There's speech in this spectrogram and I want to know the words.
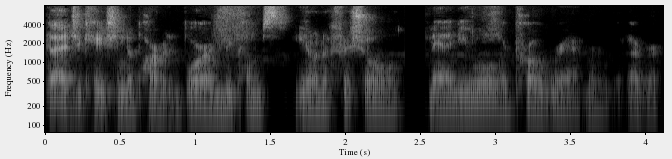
the education department board and becomes, you know, an official manual or program or whatever.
